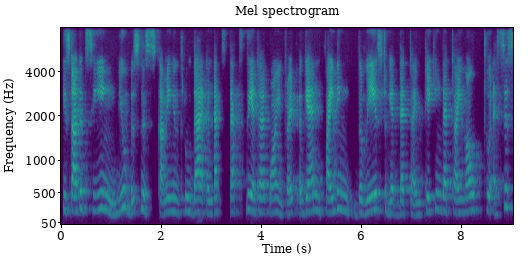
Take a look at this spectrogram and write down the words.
he started seeing new business coming in through that. And that's that's the entire point right? Again finding the ways to get that time taking that time out to assess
